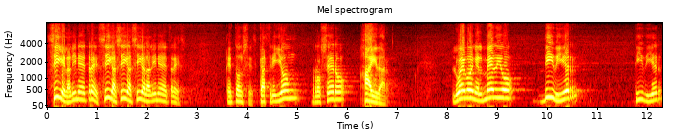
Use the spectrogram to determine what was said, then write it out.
Sigue la línea de tres. Siga, siga, siga la línea de tres. Entonces, Castrillón, Rosero, Haidar. Luego en el medio, Didier, Didier,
